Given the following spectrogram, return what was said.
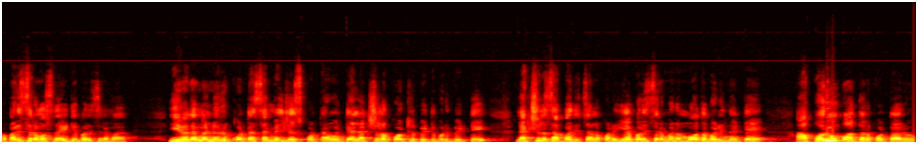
ఒక పరిశ్రమ వస్తుంది ఐటీ పరిశ్రమ. ఈ విధంగా నరుక్కుంటా సమ్మెలు చేసుకుంటా ఉంటే లక్షల కోట్లు పెట్టుబడి పెట్టి లక్షలు సంపాదించాలనుకున్న ఏ పరిశ్రమ మూతపడిందంటే ఆ పరువు పోద్ది అనుకుంటారు.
